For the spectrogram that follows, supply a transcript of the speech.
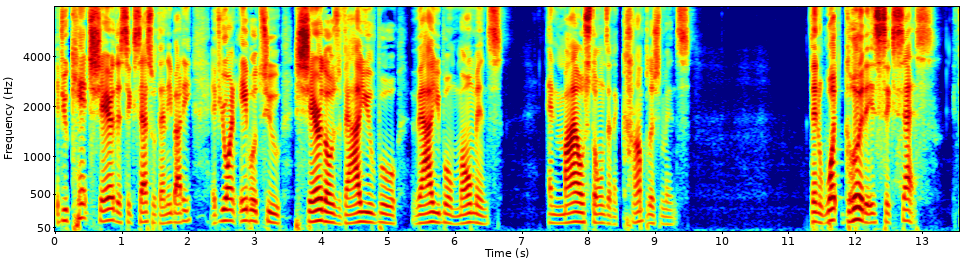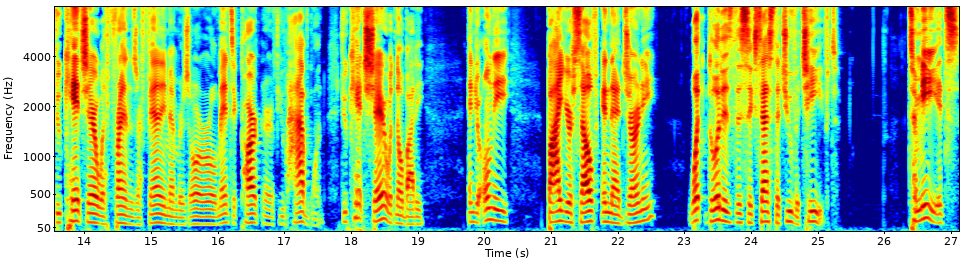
If you can't share the success with anybody, if you aren't able to share those valuable, valuable moments and milestones and accomplishments, then what good is success? If you can't share with friends or family members or a romantic partner, if you have one, if you can't share with nobody and you're only by yourself in that journey, what good is the success that you've achieved? To me, it's,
